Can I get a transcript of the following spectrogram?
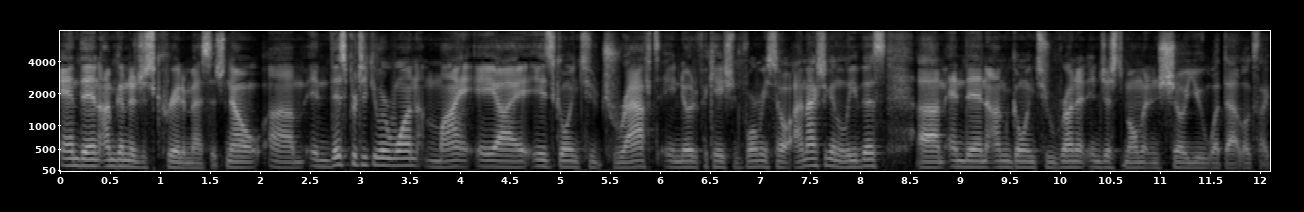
and then I'm going to just create a message. Now, um, in this particular one, my AI is going to draft a notification for me. So I'm actually going to leave this um, and then I'm going to run it in just a moment and show you what that looks like.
